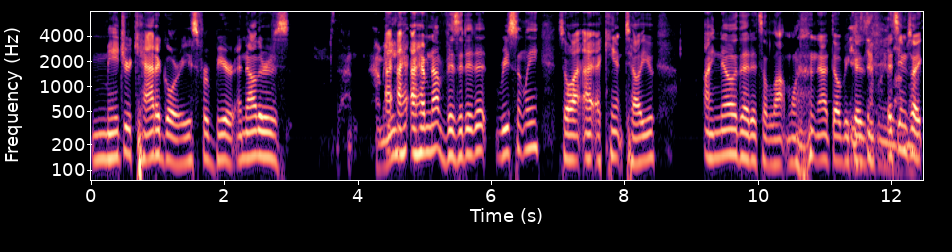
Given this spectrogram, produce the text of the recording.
major categories for beer, and now there's How many? I, I, I have not visited it recently, so I, I, I can't tell you. I know that it's a lot more than that though, because it seems more. like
